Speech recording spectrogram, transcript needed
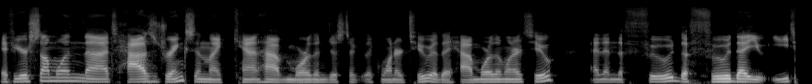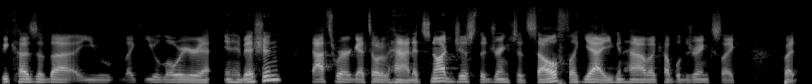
If you're someone that has drinks and like can't have more than just like one or two, or they have more than one or two, and then the food, the food that you eat because of that, you like you lower your inhibition. That's where it gets out of hand. It's not just the drinks itself. Like, yeah, you can have a couple drinks, like, but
